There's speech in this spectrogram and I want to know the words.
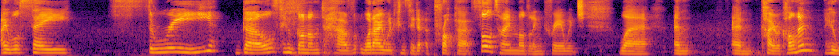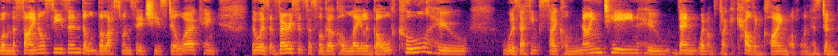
I will say three girls who've gone on to have what I would consider a proper full time modelling career, which were um, um, Kyla Coleman, who won the final season. The, the last one said she's still working. There was a very successful girl called Leila Goldkuhl, who was, I think, Cycle 19, who then went on to like a Calvin Klein model and has done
